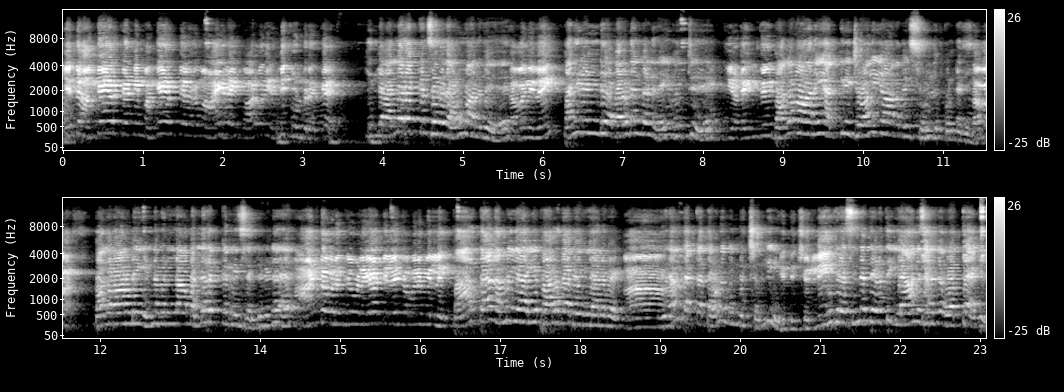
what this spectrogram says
என்று அங்கையர் கண்ணி மங்கையர் திலகம் ஆயுளை பார்வதி எண்ணிக்கொண்டிருக்க. இந்த வல்லரக்கன் செய்வது அவமானது கவனிலை பனிரெண்டு வருடங்கள் அடைந்து பகவானை அக்னி ஜுவாலியாகவே சூழ்ந்து கொண்டது. பகவானுடைய எண்ணமெல்லாம் வல்லரக்கனை சென்றுவிட ஆண்டவருக்கு விளையாட்டிலே கவனமில்லை. பார்த்தா நம்மையாகிய பாரதாதேவியானவள். ஆ, இதுதான் தக்க தருணம் என்று சொல்லி என்று சொல்லி இதுல சின்னத்தை எடுத்து யானை சேர்ந்த ஒத்த அடி.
